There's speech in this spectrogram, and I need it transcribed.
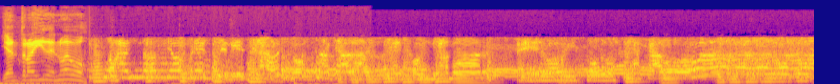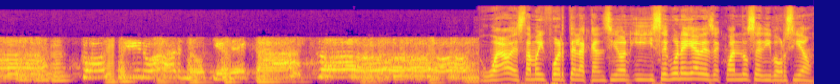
Ya entró ahí de nuevo. Cuando te ofrecí mis brazos, pagaste con mi amor, pero hoy todo se acabó. continuar no tiene caso. Wow, está muy fuerte la canción. Y según ella, ¿desde cuándo se divorció?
